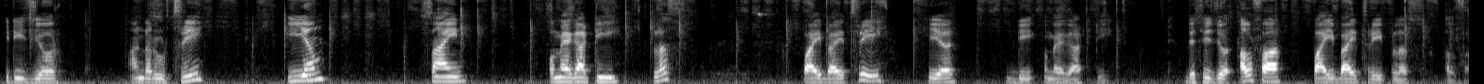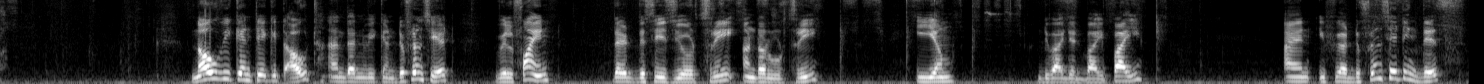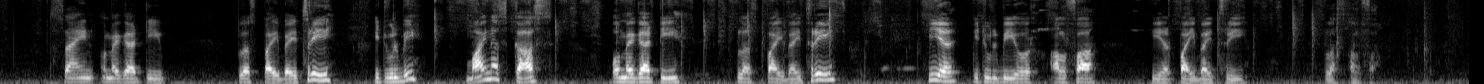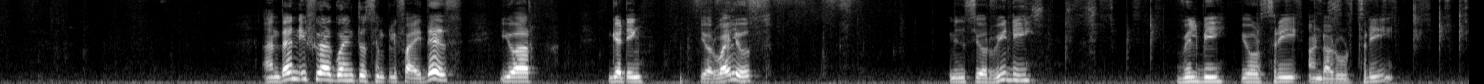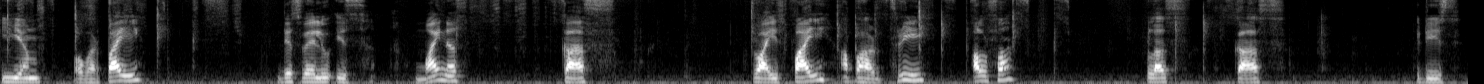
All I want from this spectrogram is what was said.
it is your under root 3 E m sin omega t plus pi by 3 here d omega t. This is your alpha pi by 3 plus alpha. Now, we can take it out and then we can differentiate. We will find that this is your 3 under root 3 E m divided by pi and if you are differentiating this sine omega t plus pi by 3, it will be minus cos omega t plus pi by 3. Here it will be your alpha, here pi by 3 plus alpha. And then if you are going to simplify this, you are getting your values means your V d will be your 3 under root 3 E m over pi. This value is minus cos twice pi upon 3 alpha plus cos it is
